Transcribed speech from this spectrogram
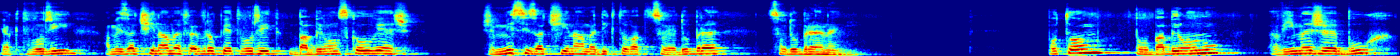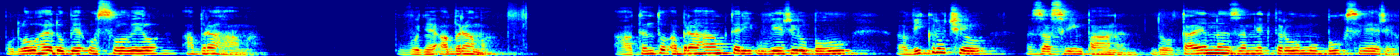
jak tvoří a my začínáme v Evropě tvořit babylonskou věž. Že my si začínáme diktovat, co je dobré, co dobré není. Potom po Babylonu víme, že Bůh po dlouhé době oslovil Abrahama. Původně Abrama. A tento Abraham, který uvěřil Bohu, vykročil za svým pánem do tajemné země, kterou mu Bůh svěřil.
